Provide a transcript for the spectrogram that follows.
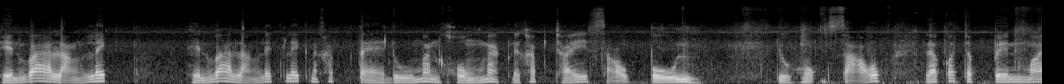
เห็นว่าหลังเล็ก เห็นว่าหลังเล็กๆนะครับ แต่ดูมั่นคงมากเลยครับ ใช้เสาปูน อยู่หกเสา แล้วก็จะเป็นไม้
